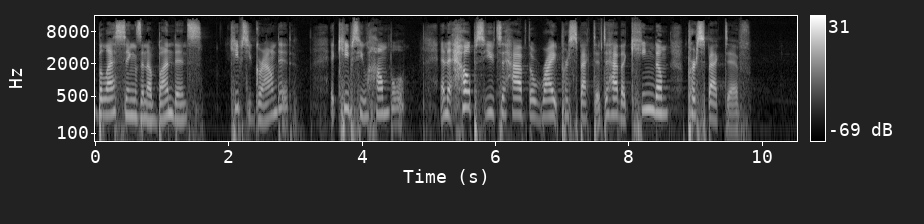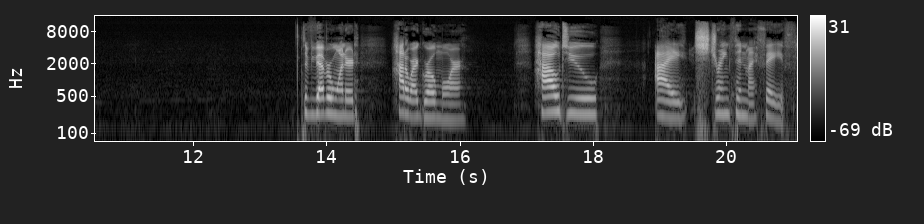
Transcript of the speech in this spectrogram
blessings and abundance keeps you grounded, it keeps you humble, and it helps you to have the right perspective, to have a kingdom perspective. So, if you've ever wondered, how do I grow more? How do I strengthen my faith.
